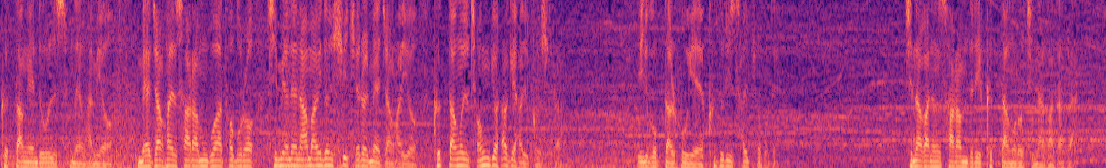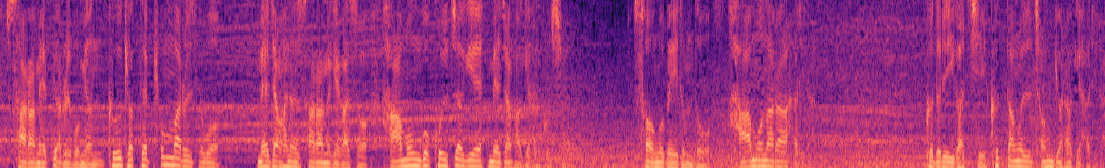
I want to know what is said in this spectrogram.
그 땅에 늘 순행하며 매장할 사람과 더불어 지면에 남아있는 시체를 매장하여 그 땅을 정결하게 할 것이라. 일곱 달 후에 그들이 살펴보되 지나가는 사람들이 그 땅으로 지나가다가 사람의 뼈를 보면 그 곁에 편말을 세워 매장하는 사람에게 가서 하몬고 골짜기에 매장하게 할 것이요 성읍의 이름도 하모나라 하리라 그들이 이같이 그 땅을 정결하게 하리라.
